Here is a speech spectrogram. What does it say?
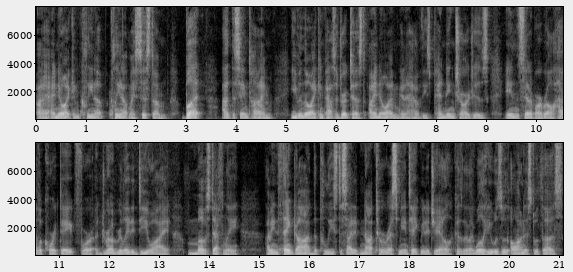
I, I know I can clean up clean out my system, but at the same time, even though I can pass a drug test, I know I'm going to have these pending charges in Santa Barbara. I'll have a court date for a drug related DUI, most definitely. I mean, thank God the police decided not to arrest me and take me to jail because they're like, well, he was honest with us,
